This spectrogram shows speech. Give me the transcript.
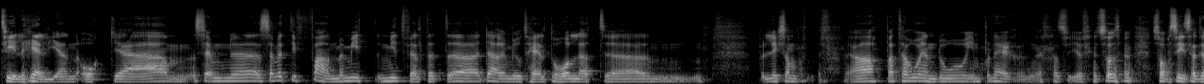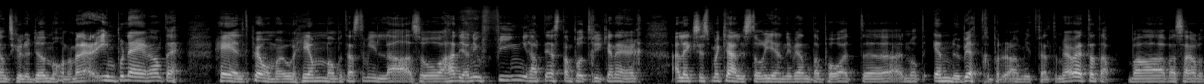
till helgen och eh, sen, eh, sen vet jag fan med mitt, mittfältet eh, däremot helt och hållet eh, liksom, ja, Vataro ändå imponerar, alltså, jag sa precis att jag inte skulle döma honom, men det imponerar inte helt på mig och hemma mot Aston Villa. Så hade jag nog fingrat nästan på att trycka ner Alexis McAllister igen i väntan på ett, eh, något ännu bättre på det där mittfältet, men jag vet detta, vad, vad säger du?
